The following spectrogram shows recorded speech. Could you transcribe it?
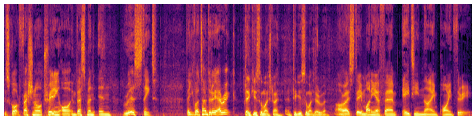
It's called fractional trading or investment in real estate. Thank you for the time today, Eric. Thank you so much, Ryan, and thank you so much, everyone. All right, stay Money FM 89.3.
